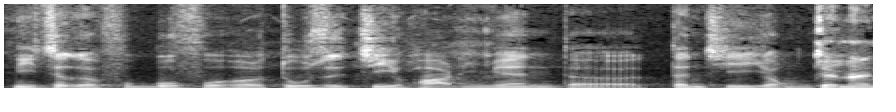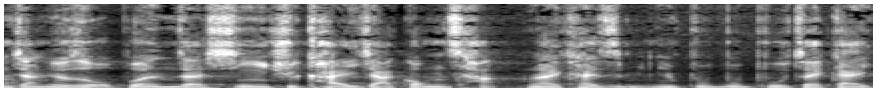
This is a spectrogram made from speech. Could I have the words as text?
你这个符不符合都市计划里面的登记用地？简单讲，就是我不能在新义区开一家工厂来开始明天噗噗噗再盖，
